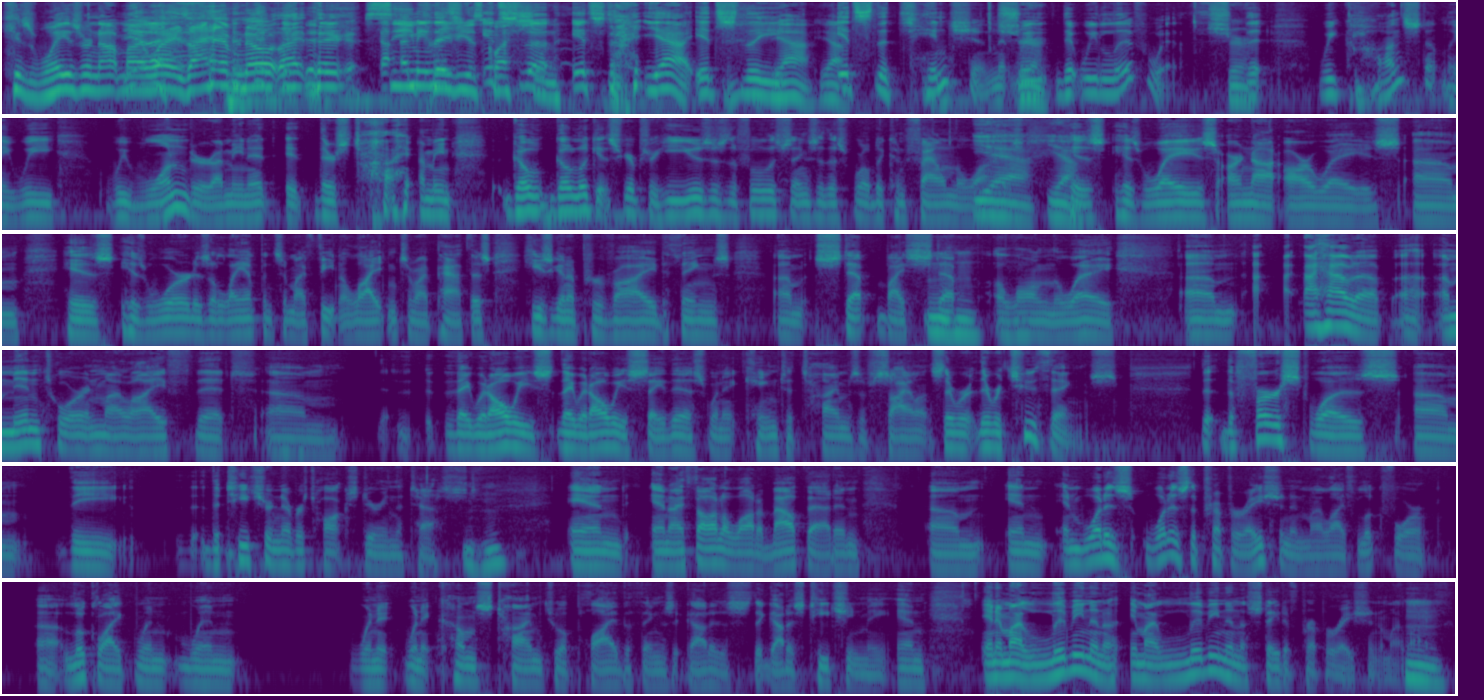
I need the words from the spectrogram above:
His ways are not my Yeah. ways. I have no. I, See I mean, this- previous it's question. The, it's the yeah. It's the Yeah, yeah. It's the tension that Sure. we that we live with. Sure. That we constantly we we wonder. I mean, it it there's time. I mean, go go look at scripture. He uses the foolish things of this world to confound the wise. Yeah, yeah. His his ways are not our ways. Um, his his word is a lamp unto my feet and a light into my path. This he's going to provide things um, step by step Mm-hmm. along the way. Um, I, I have a, a, a mentor in my life that um, they would always they would always say this when it came to times of silence. There were there were two things. The the first was um, the the teacher never talks during the test, and and I thought a lot about that. And um, and and what is what does the preparation in my life look for uh, look like when when when it when it comes time to apply the things that God is that God is teaching me? And and am I living in a am I living in a state of preparation in my life?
